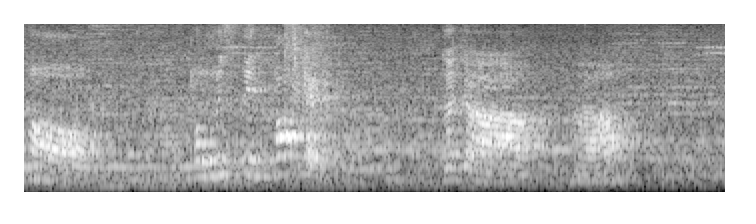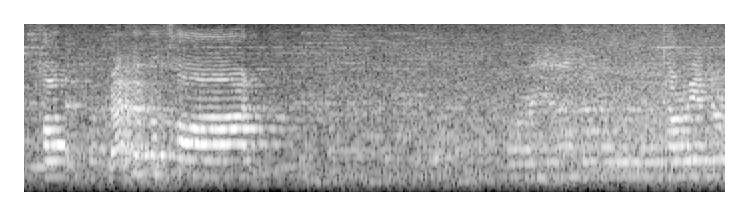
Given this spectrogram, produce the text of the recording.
is ถุงทองถุง is been pocket แล้วก็หา corn red peppercorn coriander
